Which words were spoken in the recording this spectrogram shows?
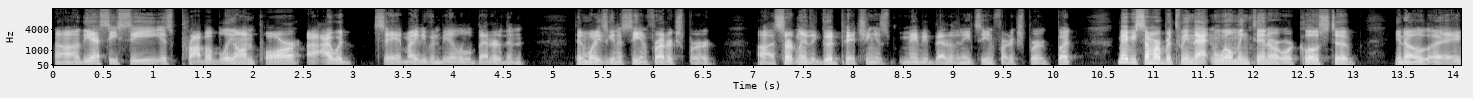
Uh, the SEC is probably on par. I, I would say it might even be a little better than than what he's going to see in Fredericksburg. Uh, certainly, the good pitching is maybe better than he'd see in Fredericksburg, but maybe somewhere between that and Wilmington, or, or close to you know a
